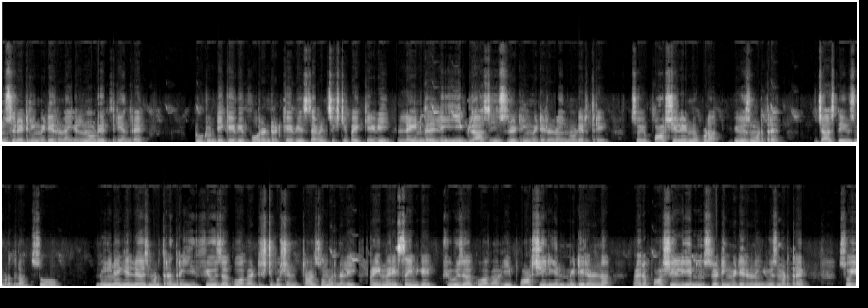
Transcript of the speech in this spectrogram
ಇನ್ಸುಲೇಟಿಂಗ್ ಮೆಟೀರಿಯಲ್ನ ಎಲ್ಲಿ ನೋಡಿರ್ತೀರಿ ಅಂದ್ರೆ two twenty K V four hundred K V seven sixty five K V ಲೈನ್ಗಳಲ್ಲಿ ಈ ಗ್ಲಾಸ್ ಇನ್ಸುಲೇಟಿಂಗ್ ಮೆಟೀರಿಯಲ್ನ ನೋಡಿರ್ತೀರಿ. ಸೊ ಈ ಪಾರ್ಶಿಯಲಿಯನ್ನು ಕೂಡ ಯೂಸ್ ಮಾಡ್ತಾರೆ. ಜಾಸ್ತಿ ಯೂಸ್ ಮಾಡೋದಿಲ್ಲ. ಸೊ ಮೇನ್ ಆಗಿ ಎಲ್ಲಿ ಯೂಸ್ ಮಾಡ್ತಾರೆ ಅಂದ್ರೆ ಈ ಫ್ಯೂಸ್ ಹಾಕುವಾಗ ಡಿಸ್ಟ್ರಿಬ್ಯೂಷನ್ ಟ್ರಾನ್ಸ್ಫಾರ್ಮರ್ನಲ್ಲಿ ಪ್ರೈಮರಿ ಸೈನ್ಗೆ ಫ್ಯೂಸ್ ಹಾಕುವಾಗ ಈ ಪಾರ್ಶಿಲಿಯನ್ ಮೆಟೀರಿಯಲ್ನ, ಅಂದ್ರೆ ಪಾರ್ಶಿಲಿಯನ್ ಇನ್ಸುಲೇಟಿಂಗ್ ಮೆಟೀರಿಯಲ್ ಯೂಸ್ ಮಾಡ್ತಾರೆ. ಸೊ ಈ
